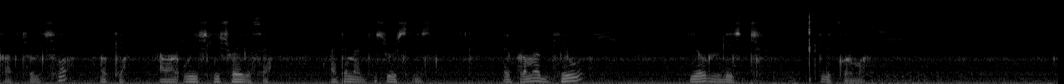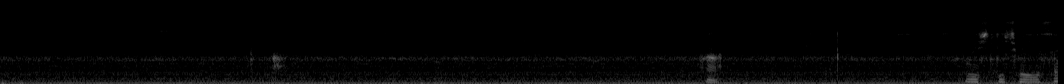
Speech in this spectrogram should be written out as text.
কাজ চলছে। ওকে আমার উইশ লিস্ট হয়ে গেছে। আইটেম অ্যাড্রেস উইশ লিস্ট এরপর আমরা ভিউ ইয়োর লিস্ট ক্লিক করব হ্যাঁ লিস্ট হয়ে গেছে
